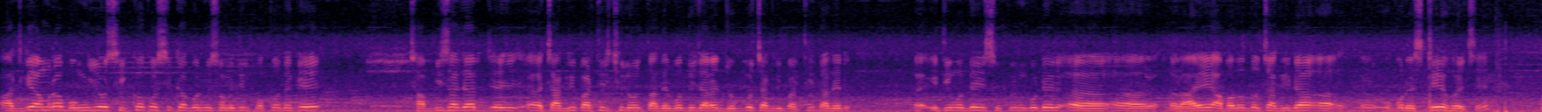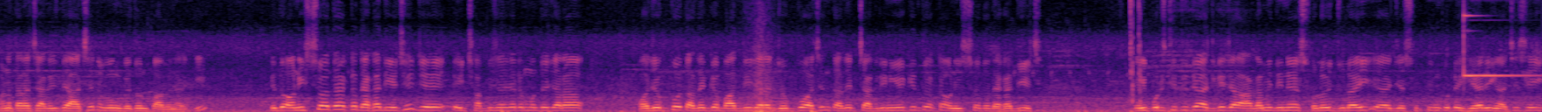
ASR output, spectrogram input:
আজকে আমরা বঙ্গীয় শিক্ষক ও শিক্ষাকর্মী সমিতির পক্ষ থেকে ছাব্বিশ হাজার যে চাকরি প্রার্থী ছিল তাদের মধ্যে যারা যোগ্য চাকরি প্রার্থী তাদের আহ, ইতিমধ্যেই সুপ্রিম কোর্টের রায়ে আপাতত চাকরিটা উপরে স্টে হয়েছে। মানে তারা চাকরিতে আছেন এবং বেতন পাবেন আর কি। কিন্তু অনিশ্চয়তা একটা দেখা দিয়েছে যে এই ছাব্বিশ হাজারের মধ্যে যারা অযোগ্য তাদেরকে বাদ দিয়ে যারা যোগ্য আছেন তাদের চাকরি নিয়ে কিন্তু একটা অনিশ্চয়তা দেখা দিয়েছে। এই পরিস্থিতিতে আজকে যা আগামী দিনে ষোলোই জুলাই যে সুপ্রিম কোর্টে হিয়ারিং আছে, সেই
